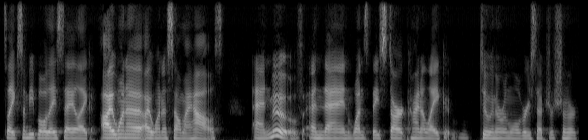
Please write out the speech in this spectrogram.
it's like some people they say like I want to I want to sell my house and move and then once they start kind of like doing their own little research or sure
